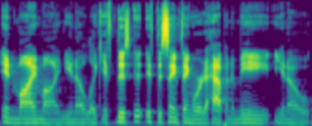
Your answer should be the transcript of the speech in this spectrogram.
in my mind, you know, like if this if the same thing were to happen to me, you know,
